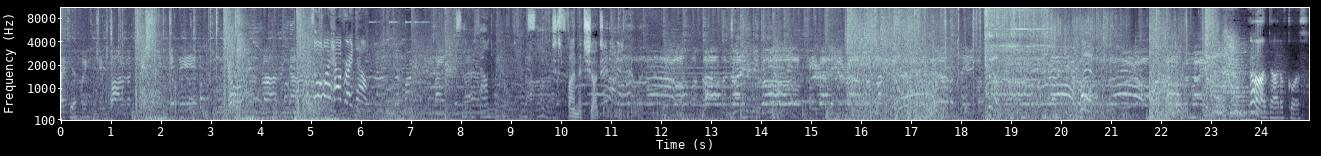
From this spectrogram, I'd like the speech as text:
Gotcha. That's all I have right now. Looks like we found where old friend Slater. Just find that shock jockey and get the hell out. Oh, God, of course.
